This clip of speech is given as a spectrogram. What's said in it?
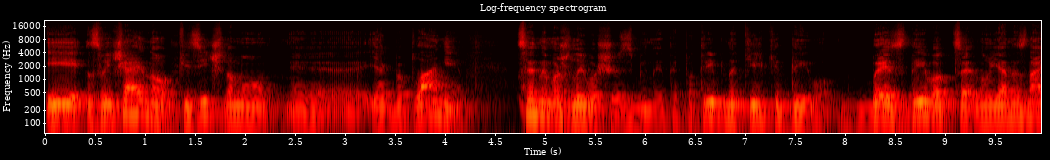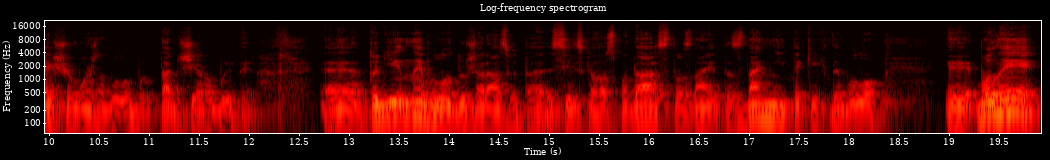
І, звичайно, в фізичному е, якби, плані це неможливо щось змінити. Потрібно тільки диво. Без дива це, ну я не знаю, що можна було б там ще робити. Е, Тоді не було дуже розвите сільське господарство, знаєте, знань таких не було. Е, Вони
